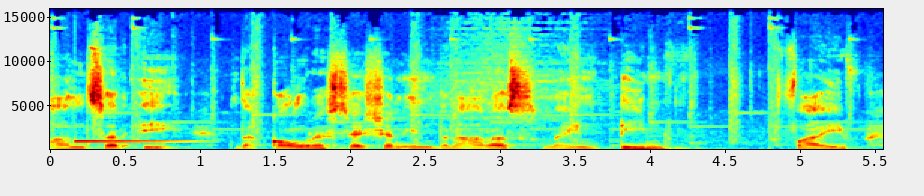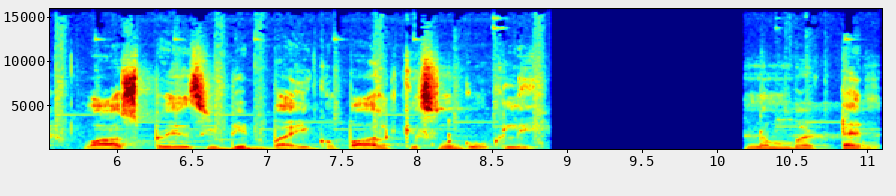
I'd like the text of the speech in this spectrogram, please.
Answer A, the Congress session in Banaras 1905 was presided by Gopal Krishna Gokhale. Number ten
